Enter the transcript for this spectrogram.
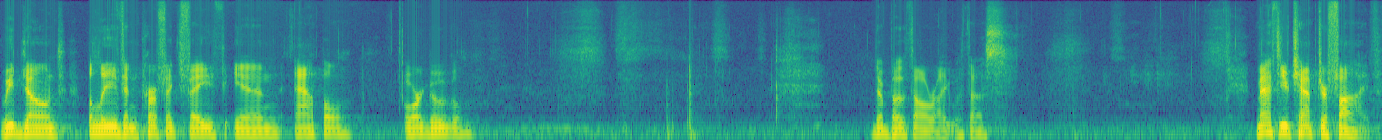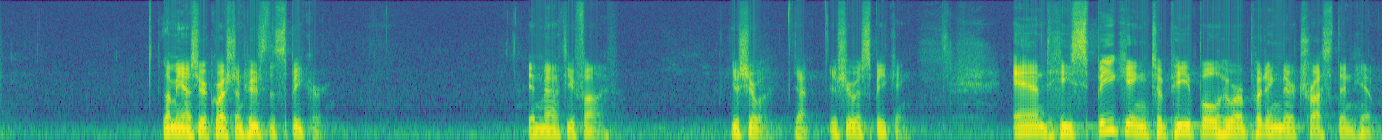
We don't believe in perfect faith in Apple or Google. They're both all right with us. Matthew chapter 5. Let me ask you a question Who's the speaker in Matthew 5? Yeshua. Yeah, Yeshua is speaking and he's speaking to people who are putting their trust in him.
